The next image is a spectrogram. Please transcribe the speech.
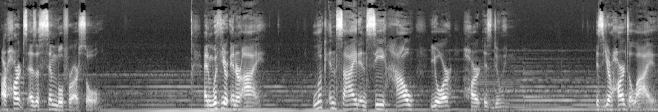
our hearts as a symbol for our soul. And with your inner eye, look inside and see how your heart is doing. Is your heart alive?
